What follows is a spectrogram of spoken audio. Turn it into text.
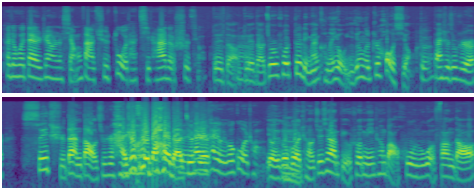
他就会带着这样的想法去做他其他的事情。对的，嗯对的，就是说这里面可能有一定的滞后性，对，但是就是虽迟但到，就是还是会到的，就是但是它有一个过程。有一个过嗯程。就像比如说名城保护，如果放到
